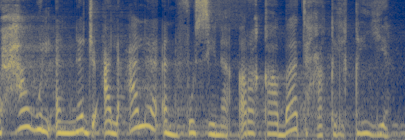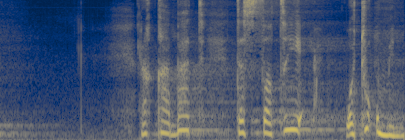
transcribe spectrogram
نحاول أن نجعل على أنفسنا رقابات حقيقية. رقابات تستطيع وتؤمن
